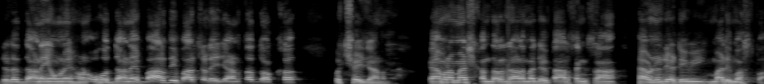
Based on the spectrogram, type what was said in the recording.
ਜਿਹੜੇ ਦਾਣੇ ਆਉਣੇ ਹੁਣ ਉਹ ਦਾਣੇ ਬਾਹਰ ਦੀ ਬਾਹਰ ਚਲੇ ਜਾਣ ਤਾਂ ਦੁੱਖ ਪੁੱਛੇ ਜਾਣ ਦਾ। ਕੈਮਰਾਮੈਨ ਸਿਕੰਦਰ ਨਾਲ ਮੈਂ ਜਗਤਾਰ ਸਿੰਘ ਸਰਾਂ ਹੈਵਨ ਇੰਡੀਆ ਟੀਵੀ ਮਾੜੀ ਮਸਤਪਾ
